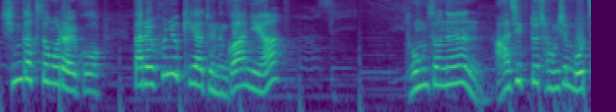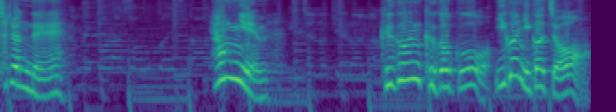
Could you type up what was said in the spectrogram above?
심각성을 알고 딸을 훈육해야 되는 거 아니야? 동서는 아직도 정신 못 차렸네. 형님, 그건 그거고 이건 이거죠.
